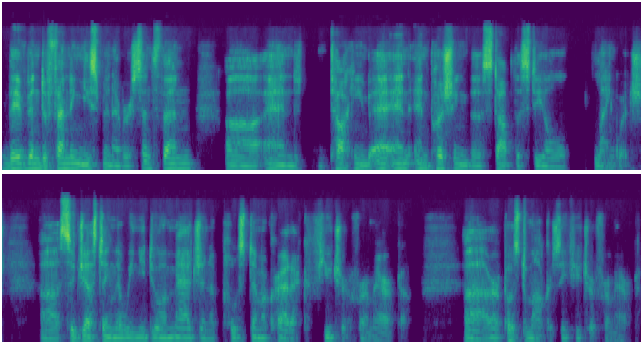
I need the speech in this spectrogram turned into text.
they've been defending Eastman ever since then uh, and talking and, and pushing the stop the steal language, uh, suggesting that we need to imagine a post-democratic future for America uh, or a post-democracy future for America.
